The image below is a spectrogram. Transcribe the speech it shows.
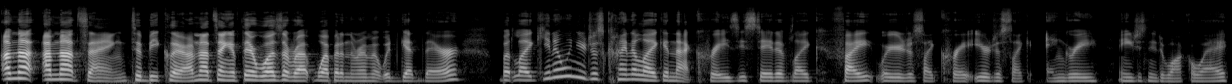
I'm not. I'm not saying to be clear. I'm not saying if there was a weapon in the room, it would get there. But like, you know when you're just kind of like in that crazy state of like fight where you're just like cra- you're just like angry and you just need to walk away.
